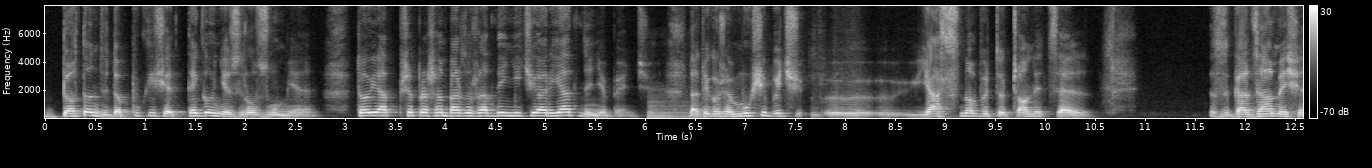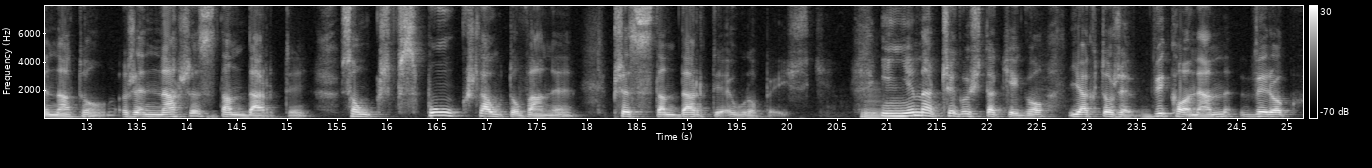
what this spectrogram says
Dotąd, dopóki się tego nie zrozumie, to ja, przepraszam bardzo, żadnej nici Ariadny nie będzie. Dlatego, że musi być y, jasno wytyczony cel. Zgadzamy się na to, że nasze standardy są ks- współkształtowane przez standardy europejskie. I nie ma czegoś takiego, jak to, że wykonam wyrok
